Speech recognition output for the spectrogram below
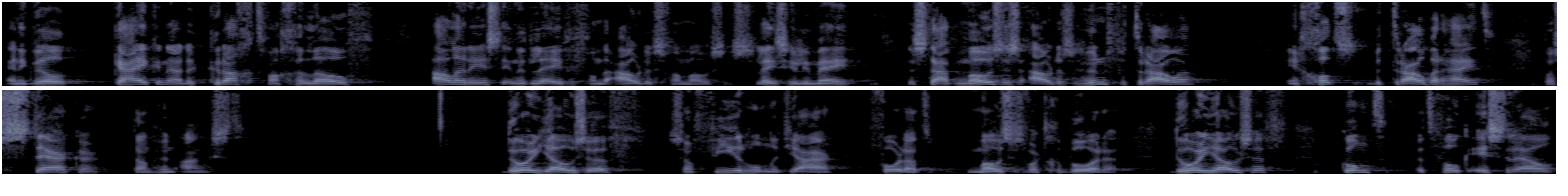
En ik wil kijken naar de kracht van geloof, allereerst in het leven van de ouders van Mozes. Lezen jullie mee? Er staat Mozes' ouders, hun vertrouwen in Gods betrouwbaarheid was sterker dan hun angst. Door Jozef, zo'n 400 jaar voordat Mozes wordt geboren, door Jozef komt het volk Israël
